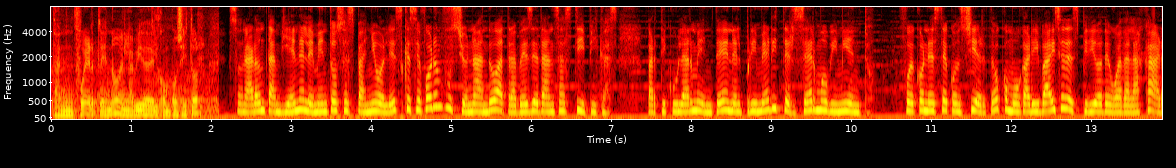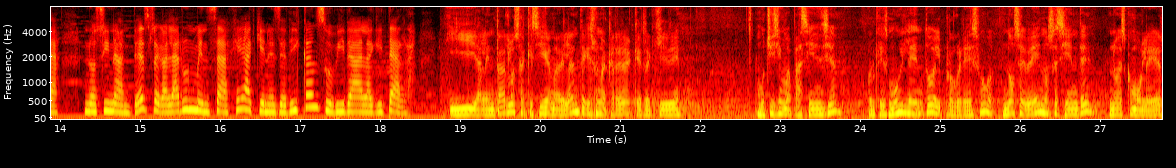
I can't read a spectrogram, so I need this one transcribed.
tan fuerte ¿no? en la vida del compositor. Sonaron también elementos españoles que se fueron fusionando a través de danzas típicas, particularmente en el primer y tercer movimiento. Fue con este concierto como Garibay se despidió de Guadalajara, no sin antes regalar un mensaje a quienes dedican su vida a la guitarra. Y alentarlos a que sigan adelante, que es una carrera que requiere muchísima paciencia, porque es muy lento el progreso, no se ve, no se siente, no es como leer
